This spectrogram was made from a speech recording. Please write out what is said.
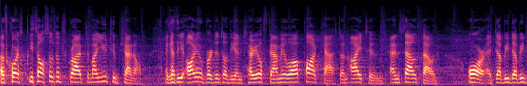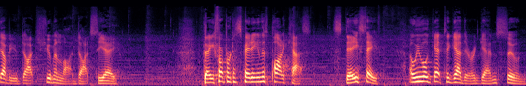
Of course, please also subscribe to my YouTube channel and get the audio versions of the Ontario Family Law podcast on iTunes and SoundCloud or at www.schumanlaw.ca. Thanks for participating in this podcast. Stay safe, and we will get together again soon.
